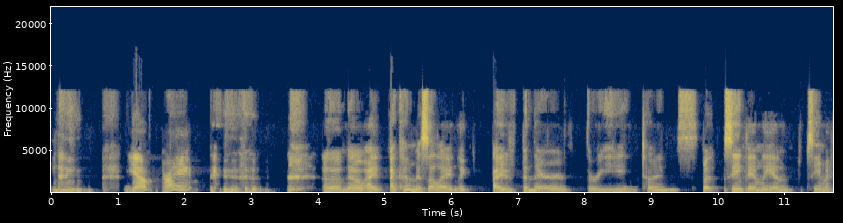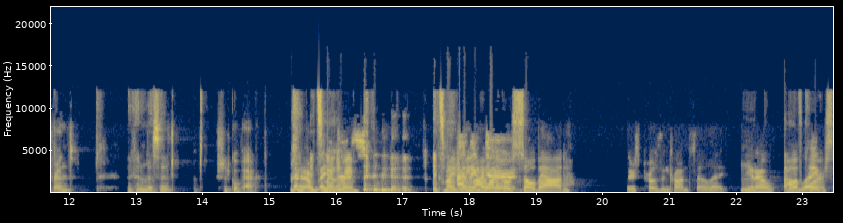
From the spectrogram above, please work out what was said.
Mm-hmm. yep. Right. uh, no, I I kind of miss LA. Like I've been there three times, but seeing family and seeing my friend, I kind of miss it. Should go back. it's my dream. it's my dream. I, I want to go so bad. There's pros and cons to LA, mm. you know? Oh, of like, course.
